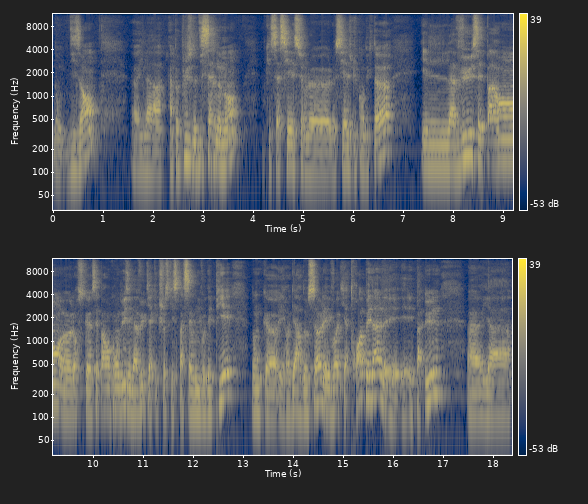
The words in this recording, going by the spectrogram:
donc 10 ans, euh, il a un peu plus de discernement, il s'assied sur le, siège du conducteur, il a vu ses parents, euh, lorsque ses parents conduisent, il a vu qu'il y a quelque chose qui se passait au niveau des pieds, donc il regarde au sol et il voit qu'il y a trois pédales et, pas une, il y a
